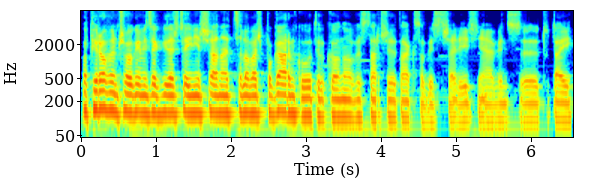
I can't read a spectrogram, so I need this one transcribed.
papierowym czołgiem, więc jak widać tutaj nie trzeba nawet celować po garnku, tylko no wystarczy tak sobie strzelić, nie? Więc tutaj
